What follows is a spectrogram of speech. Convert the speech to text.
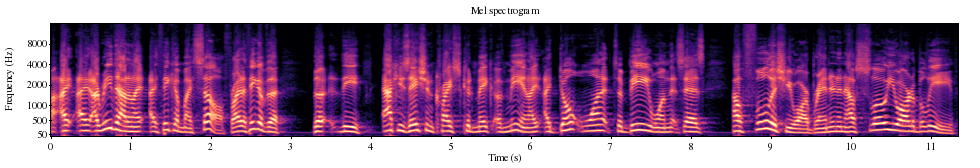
I, I, I read that and I, I think of myself, right? I think of the, the, the accusation Christ could make of me. And I, I don't want it to be one that says, How foolish you are, Brandon, and how slow you are to believe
